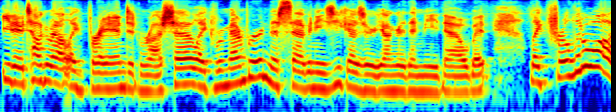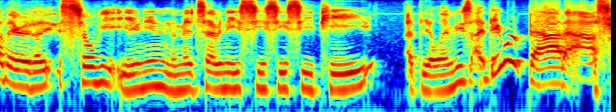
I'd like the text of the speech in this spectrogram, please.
you know, talk about like brand in Russia. Like, remember in the '70s? You guys are younger than me though, but like for a little while there, the Soviet Union in the mid '70s, CCCP at the Olympics, they were badass,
